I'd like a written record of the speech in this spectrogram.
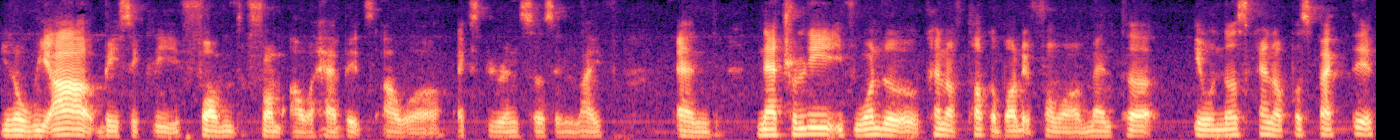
you know we are basically formed from our habits our experiences in life and naturally, if you want to kind of talk about it from a mental illness kind of perspective,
